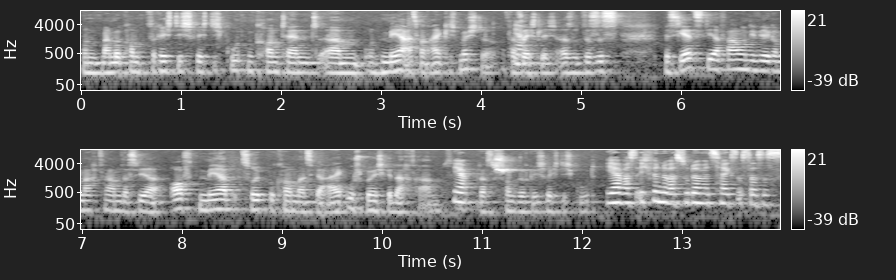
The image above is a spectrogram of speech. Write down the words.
und man bekommt richtig, richtig guten Content ähm, und mehr, als man eigentlich möchte, tatsächlich. Ja. Also das ist bis jetzt die Erfahrung, die wir gemacht haben, dass wir oft mehr zurückbekommen, als wir ursprünglich gedacht haben. Ja. Das ist schon wirklich richtig gut. Ja, was ich finde, was du damit zeigst, ist, dass es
